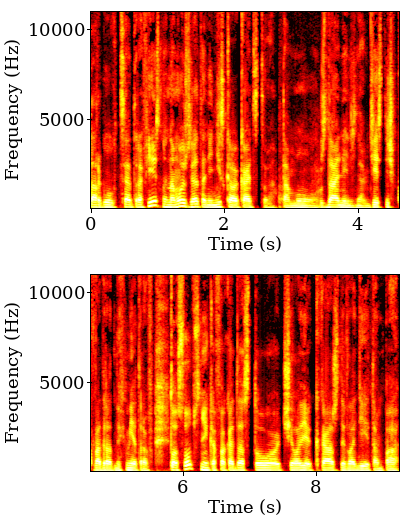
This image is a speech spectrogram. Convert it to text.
торговых центров есть, но, на мой взгляд, они низкого качества. Там, ну, здание, не знаю, 10 тысяч квадратных метров. 100 собственников, а когда 100 человек, каждый владеет там по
